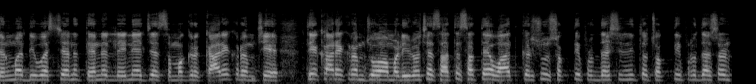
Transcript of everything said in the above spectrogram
જન્મદિવસ છે અને તેને લઈને જે સમગ્ર કાર્યક્રમ છે તે કાર્યક્રમ જોવા મળી રહ્યો છે. સાથે સાથે વાત કરશું શક્તિ પ્રદર્શનની. તો શક્તિ પ્રદર્શન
